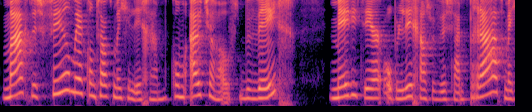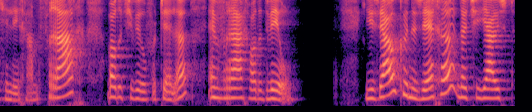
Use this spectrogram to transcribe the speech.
Maak dus veel meer contact met je lichaam. Kom uit je hoofd. Beweeg. Mediteer op lichaamsbewustzijn. Praat met je lichaam. Vraag wat het je wil vertellen en vraag wat het wil. Je zou kunnen zeggen dat je juist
